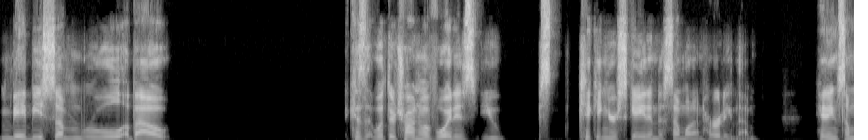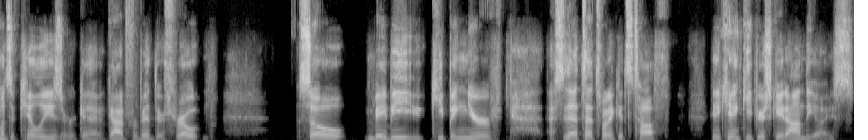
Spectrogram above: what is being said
maybe some rule about because what they're trying to avoid is you kicking your skate into someone and hurting them, hitting someone's Achilles or God forbid their throat. So maybe keeping your see that's that's when it gets tough. You can't keep your skate on the ice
